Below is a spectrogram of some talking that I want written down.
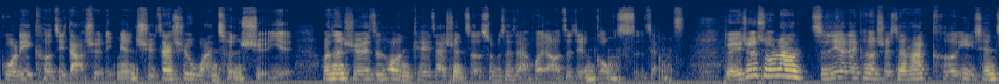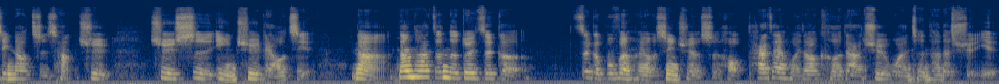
国立科技大学里面去，再去完成学业。完成学业之后，你可以再选择是不是再回到这间公司这样子。对，也就是说，让职业类科的学生他可以先进到职场去，去适应、去了解。那当他真的对这个这个部分很有兴趣的时候，他再回到科大去完成他的学业，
